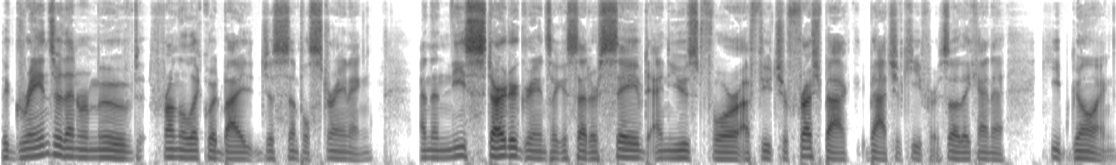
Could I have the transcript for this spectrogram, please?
The grains are then removed from the liquid by just simple straining. And then these starter grains, like I said, are saved and used for a future fresh back batch of kefir. So they kind of keep going,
